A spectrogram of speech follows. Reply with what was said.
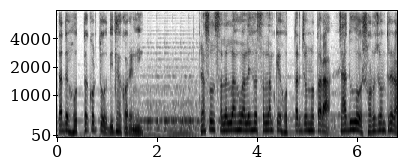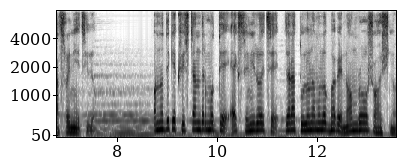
তাদের হত্যা করতেও দ্বিধা করেনি। রাসুল সাল্লাহু আলহিহাসাল্লামকে হত্যার জন্য তারা জাদু ও ষড়যন্ত্রের আশ্রয় নিয়েছিল। অন্যদিকে খ্রিস্টানদের মধ্যে এক শ্রেণি রয়েছে যারা তুলনামূলকভাবে নম্র ও সহিষ্ণু।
